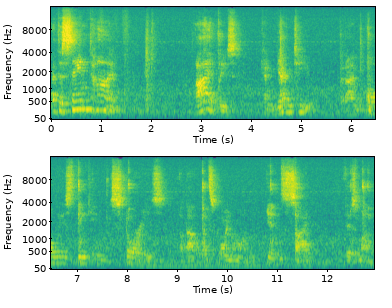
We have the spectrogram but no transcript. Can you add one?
at the same time, I at least can guarantee you I'm always thinking stories about what's going on inside this model.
